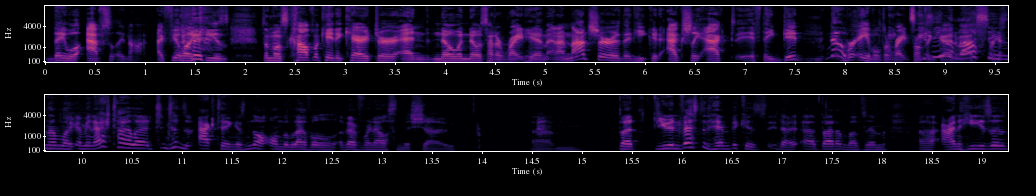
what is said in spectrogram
They will absolutely not. I feel like he's the most complicated character, and no one knows how to write him. And I'm not sure that he could actually act if they did No, were able to write something good last season, I'm like, I mean, Ash Tyler, in terms of acting, is not on the level of everyone else in this show. Um, but you invested him because you know uh, Burnham loves him, uh, and he's a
